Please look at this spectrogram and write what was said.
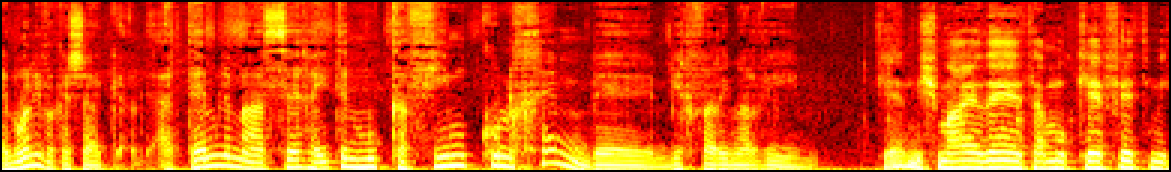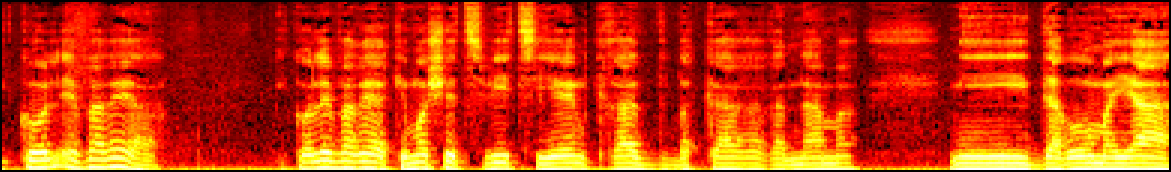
אמור לי בבקשה, אתם למעשה הייתם מוקפים כולכם בכפרים ערביים. כן, משמר ירדן הייתה מוקפת מכל איבריה. מכל איבריה, כמו שצבי ציין, קרד בקר הרנמה, מדרום היה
